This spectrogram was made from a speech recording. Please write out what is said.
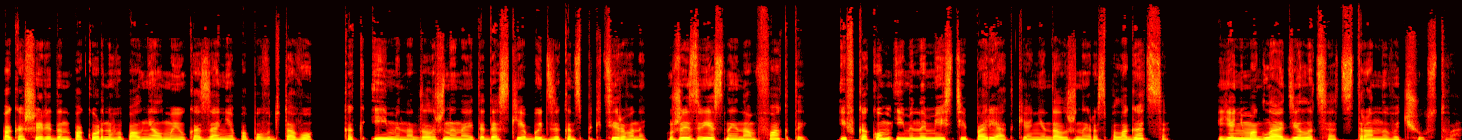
Пока Шеридан покорно выполнял мои указания по поводу того, как именно должны на этой доске быть законспектированы уже известные нам факты и в каком именно месте и порядке они должны располагаться, я не могла отделаться от странного чувства.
